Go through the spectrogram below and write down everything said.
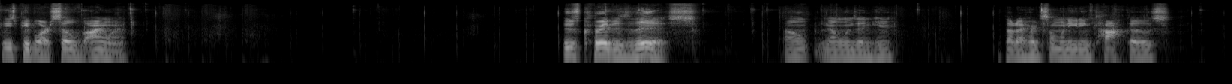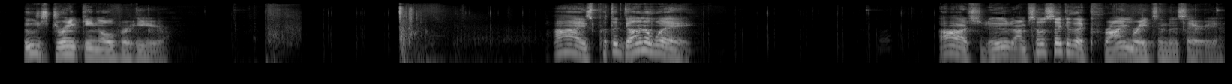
These people are so violent. Whose crib is this? Oh, no one's in here. I thought I heard someone eating tacos. Who's drinking over here? Guys, put the gun away. Gosh, dude, I'm so sick of the crime rates in this area.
